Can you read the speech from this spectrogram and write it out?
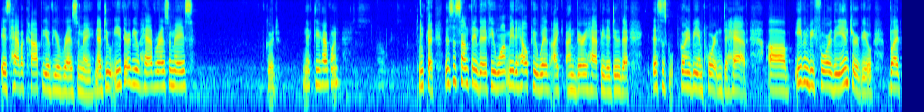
is have a copy of your resume. Now, do either of you have resumes? Good. Nick, do you have one? Just, I don't think so. Okay, this is something that if you want me to help you with, I, I'm very happy to do that. This is going to be important to have, uh, even before the interview. But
